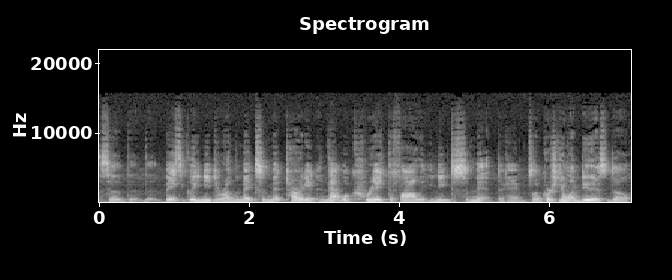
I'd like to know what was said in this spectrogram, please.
so the, the, basically you need to run the make submit target and that will create the file that you need to submit, okay? So of course you don't want to do this until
